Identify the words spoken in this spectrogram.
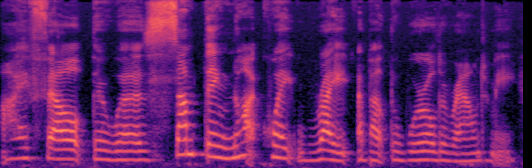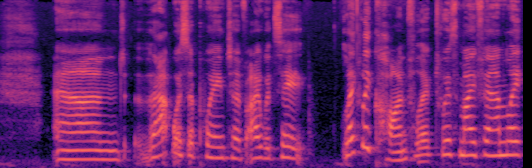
I felt there was something not quite right about the world around me. And that was a point of, I would say, likely conflict with my family.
